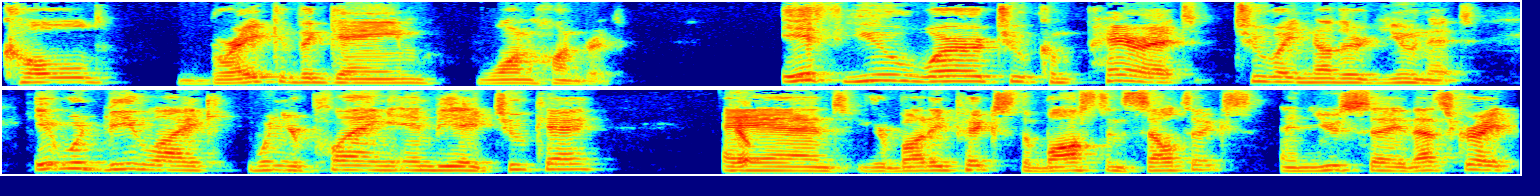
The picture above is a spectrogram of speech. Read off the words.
cold break the game 100. If you were to compare it to another unit, it would be like when you're playing NBA 2K and yep. your buddy picks the Boston Celtics and you say, That's great.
